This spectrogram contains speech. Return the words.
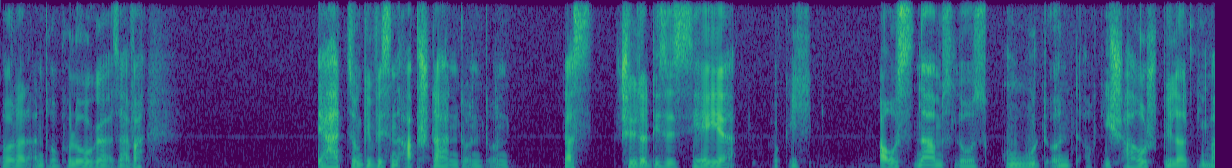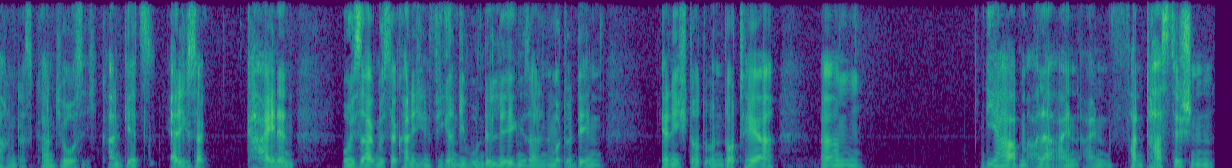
oder ein Anthropologe. Also einfach, der hat so einen gewissen Abstand und, und das schildert diese Serie wirklich ausnahmslos gut und auch die Schauspieler, die machen das grandios. Ich kannte jetzt ehrlich gesagt keinen, wo ich sagen müsste, da kann ich den Finger in die Wunde legen, sagen dem Motto, den kenne ich dort und dort her. Ähm, die haben alle einen, einen fantastischen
